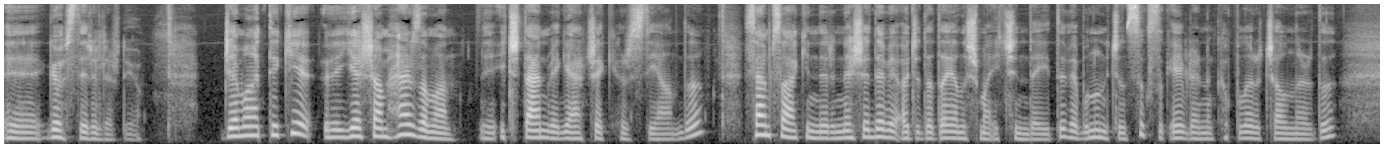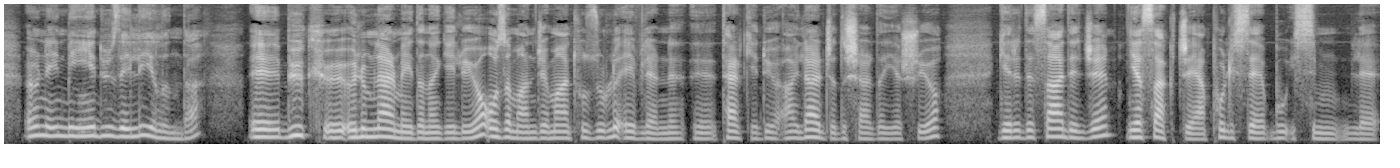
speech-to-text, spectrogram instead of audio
e, gösterilir diyor. Cemaatteki e, yaşam her zaman e, içten ve gerçek Hristiyandı. Semt sakinleri neşede ve acıda dayanışma içindeydi ve bunun için sık sık evlerinin kapıları çalınırdı. Örneğin 1750 yılında e, büyük ölümler meydana geliyor. O zaman cemaat huzurlu evlerini terk ediyor. Aylarca dışarıda yaşıyor. Geride sadece yasakçı yani polise bu isimle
